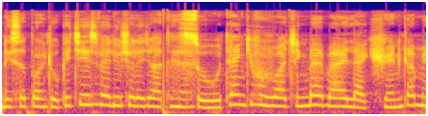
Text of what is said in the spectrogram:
डिसअपॉइंट होकर चेज वैल्यू चले जाते हैं। So thank you for watching bye bye like share comment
